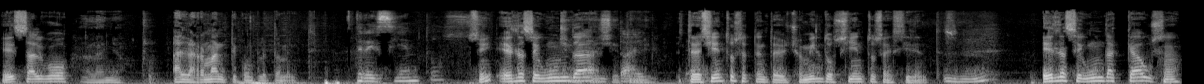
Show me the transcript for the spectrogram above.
Es algo al año alarmante completamente. 300. Sí, es la segunda. 378.200 accidentes. Es la segunda causa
